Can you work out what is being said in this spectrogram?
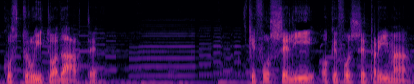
costruito ad arte. Che fosse lì o che fosse prima,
